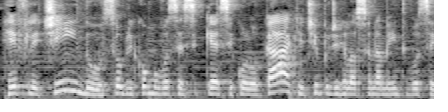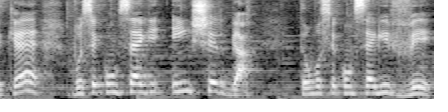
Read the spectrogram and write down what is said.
refletindo sobre como você quer se colocar, que tipo de relacionamento você quer, você consegue enxergar. Então você consegue ver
